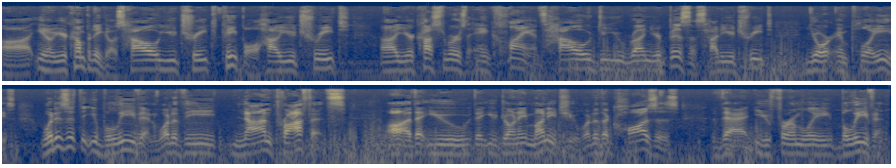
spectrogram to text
uh, you know your company goes, how you treat people, how you treat uh, your customers and clients. How do you run your business? How do you treat your employees? What is it that you believe in? What are the nonprofits uh, that you that you donate money to? What are the causes that you firmly believe in?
